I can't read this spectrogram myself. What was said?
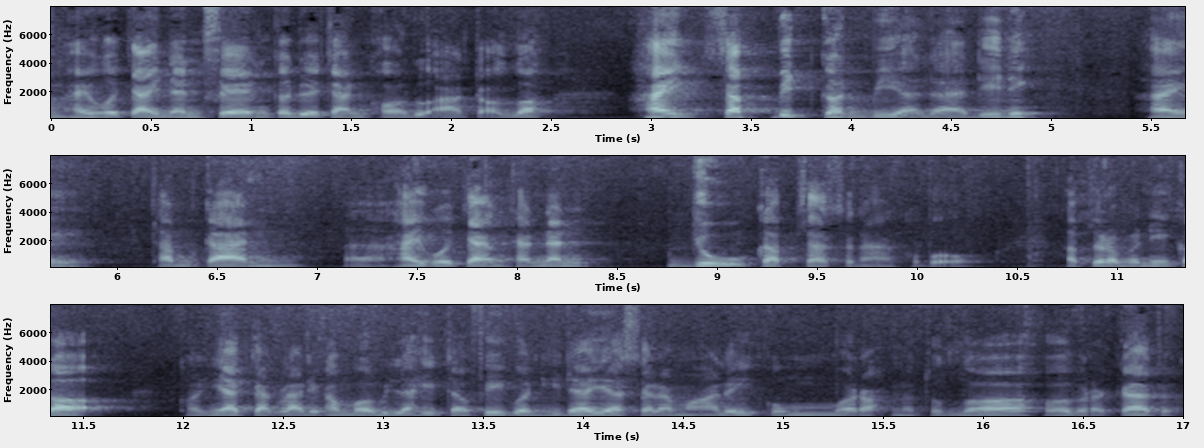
ำให้หัวใจแน่นแฟ้นก็โดยการขอดุอาต่ออัลลอฮ์ให้ซับบิดกอนเบียดาดีนิกให้ทำการให้หัวใจของท่านนั้นอยู่กับศาสนาของพระองค์ครับสำหรับวันนี้ก็ ขออนุญาตจากลาดิคำว่าบิลลาฮิตาฟิกวันฮิดายะสสลามุอะลัยกุมวะเราะห์มะตุลลอฮ์วะบะเราะกาตุฮ์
